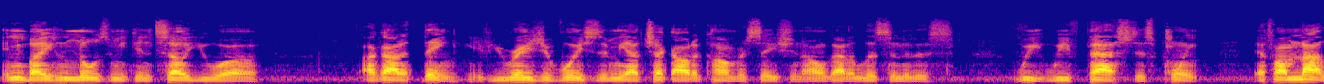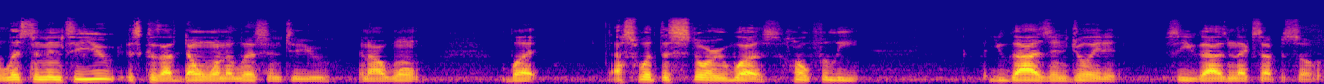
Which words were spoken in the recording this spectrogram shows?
anybody who knows me can tell you, uh, I got a thing. If you raise your voices at me, I check out a conversation. I don't gotta listen to this. We we've passed this point. If I'm not listening to you, it's because I don't want to listen to you, and I won't. But that's what the story was. Hopefully, you guys enjoyed it. See you guys next episode.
